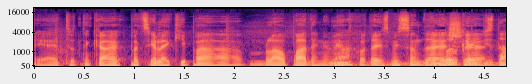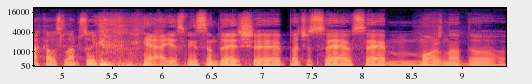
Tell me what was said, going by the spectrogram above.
Je tudi nekako pa cela ekipa bila v padanju. Ja. Tako da jaz mislim, da je Bolj še. krep izdaka v slabšo igro. Ja, jaz mislim, da je še pač vse, vse možno do,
